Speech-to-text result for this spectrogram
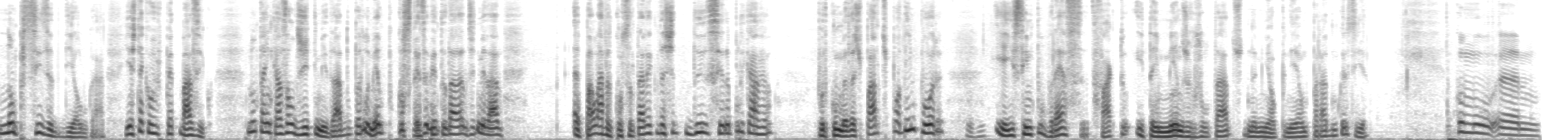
não precisa de dialogar. E este é que é o aspecto básico. Não está em causa a legitimidade do Parlamento, porque com certeza dentro da legitimidade. A palavra consertar é que deixa de ser aplicável, porque uma das partes pode impor. Uhum. E aí se empobrece, de facto, e tem menos resultados, na minha opinião, para a democracia. Como hum,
